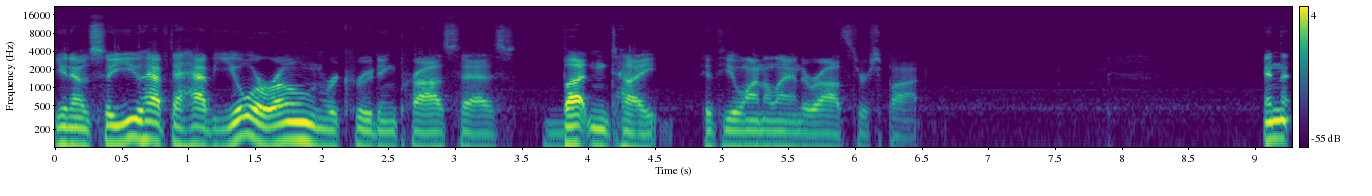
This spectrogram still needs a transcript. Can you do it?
You know, so you have to have your own recruiting process button tight if you want to land a roster spot. And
